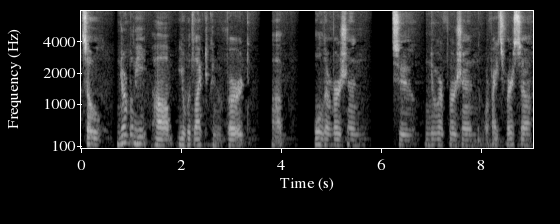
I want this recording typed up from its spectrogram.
So normally uh, you would like to convert uh, older version to newer version or vice versa,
